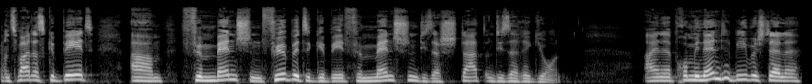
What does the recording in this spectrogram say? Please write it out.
und zwar das Gebet ähm, für Menschen, Fürbittegebet für Menschen dieser Stadt und dieser Region. Eine prominente Bibelstelle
